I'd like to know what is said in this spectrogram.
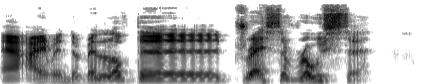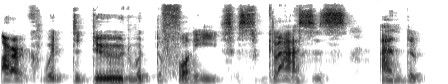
Uh, I'm in the middle of the Dressrosa arc with the dude with the funny glasses and the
